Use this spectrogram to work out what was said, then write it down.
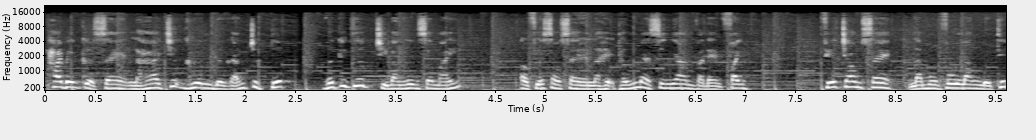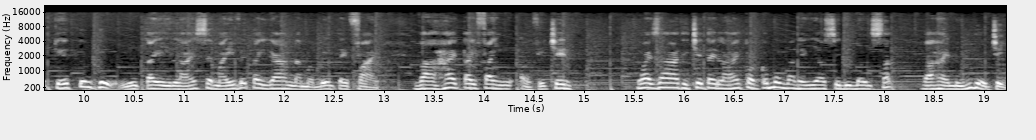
Hai bên cửa xe là hai chiếc gương được gắn trực tiếp với kích thước chỉ bằng gương xe máy. Ở phía sau xe là hệ thống đèn xi nhan và đèn phanh. Phía trong xe là một vô lăng được thiết kế tương tự như tay lái xe máy với tay ga nằm ở bên tay phải và hai tay phanh ở phía trên. Ngoài ra thì trên tay lái còn có một màn hình LCD đơn sắc và hai núm điều chỉnh.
